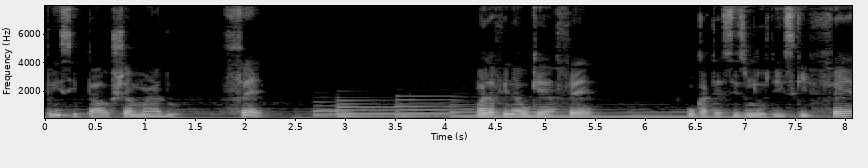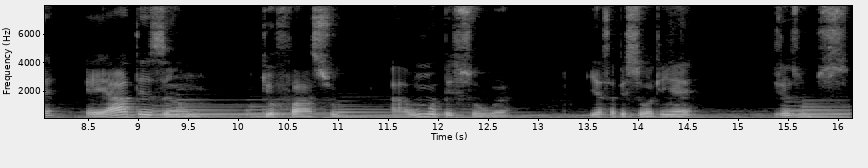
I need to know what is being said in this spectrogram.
principal chamado fé. Mas afinal, o que é a fé? O catecismo nos diz que fé é a adesão que eu faço a uma pessoa. E essa pessoa quem é? Jesus.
